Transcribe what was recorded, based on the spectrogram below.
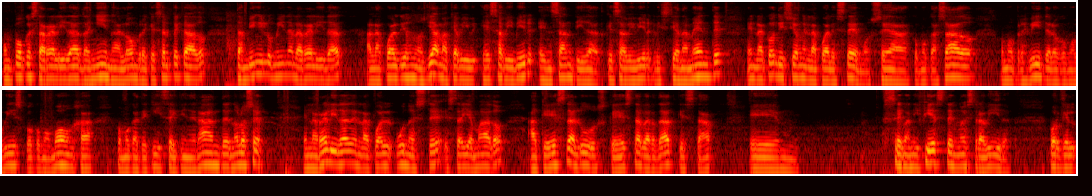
un poco esta realidad dañina al hombre que es el pecado, también ilumina la realidad a la cual Dios nos llama, que es a vivir en santidad, que es a vivir cristianamente en la condición en la cual estemos, sea como casado, como presbítero, como obispo, como monja, como catequista itinerante, no lo sé. En la realidad en la cual uno esté, está llamado a que esta luz, que esta verdad que está, eh, se manifieste en nuestra vida. Porque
